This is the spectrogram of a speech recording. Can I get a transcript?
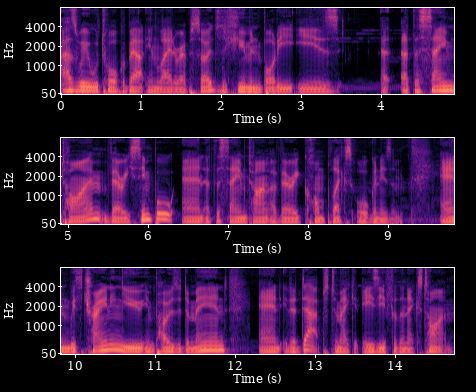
as we will talk about in later episodes, the human body is at, at the same time very simple and at the same time a very complex organism. And with training, you impose a demand and it adapts to make it easier for the next time.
